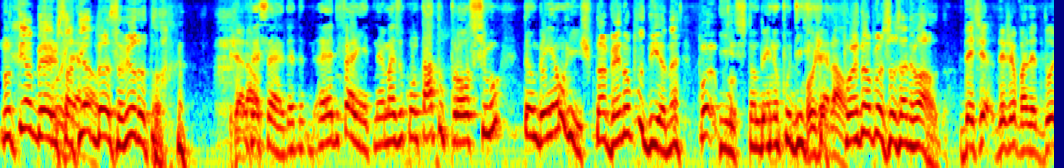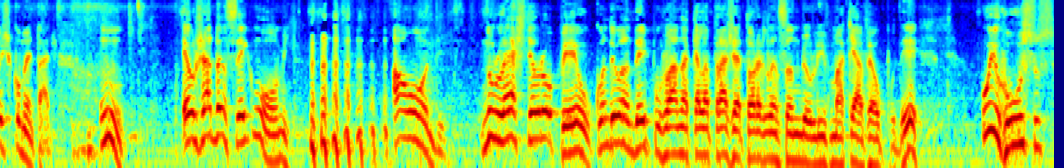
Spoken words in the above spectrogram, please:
Não tinha beijo, só tinha dança, viu, doutor? Geral. É, é, diferente, né? Mas o contato próximo também é um risco. Também não podia, né? Por, Isso, por... também não podia. Ô, geral. Pois não, professor Zanivaldo? Deixa, deixa eu fazer dois comentários. Um, eu já dancei com homem. Aonde? No leste europeu, quando eu andei por lá naquela trajetória lançando meu livro Maquiavel o Poder, os russos,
